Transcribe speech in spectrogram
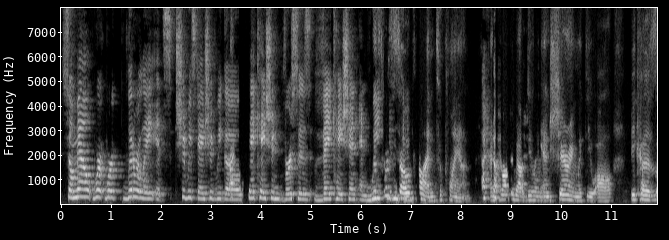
So, Mel, we're, we're literally, it's should we stay, should we go, vacation versus vacation. And we this was so fun to plan and talk about doing and sharing with you all because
